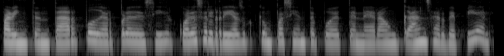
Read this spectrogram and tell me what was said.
para intentar poder predecir cuál es el riesgo que un paciente puede tener a un cáncer de piel.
